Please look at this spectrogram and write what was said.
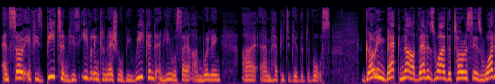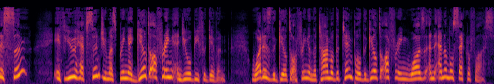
And so if he's beaten, his evil inclination will be weakened and he will say, I'm willing, I am happy to give the divorce. Going back now, that is why the Torah says, what is sin? If you have sinned, you must bring a guilt offering and you will be forgiven. What is the guilt offering? In the time of the temple, the guilt offering was an animal sacrifice.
